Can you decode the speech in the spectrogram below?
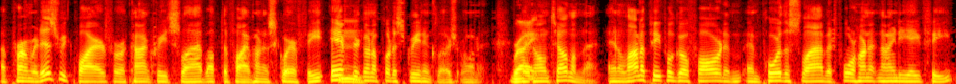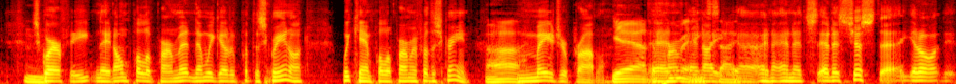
a permit is required for a concrete slab up to 500 square feet if you're going to put a screen enclosure on it. Right. They don't tell them that. And a lot of people go forward and, and pour the slab at 498 feet, square feet, and they don't pull a permit. And then we go to put the screen on. We can't pull a permit for the screen. Major problem. Yeah, the and, permitting and I, side. uh, and, and it's and it's just uh, you know the,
